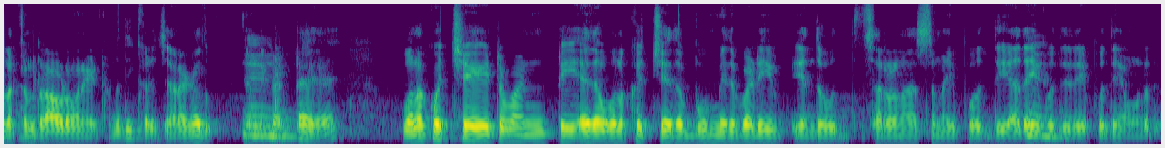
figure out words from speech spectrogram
ఉలకలు రావడం అనేటువంటిది ఇక్కడ జరగదు. ఎందుకంటే ఉలకొచ్చేటువంటి ఏదో ఉలకొచ్చేదో భూమి మీద పడి ఎంతో సర్వనాశనం అయిపోద్ది అది అయిపోద్ది ఇది అయిపోద్ది ఏమి ఉండదు.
